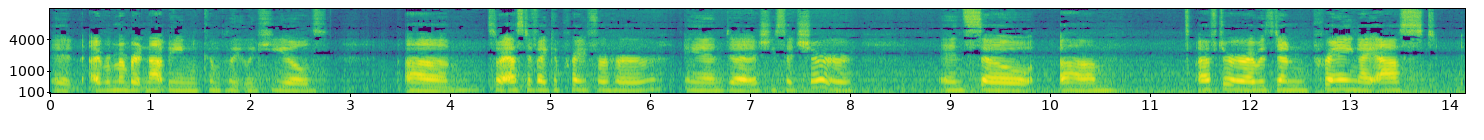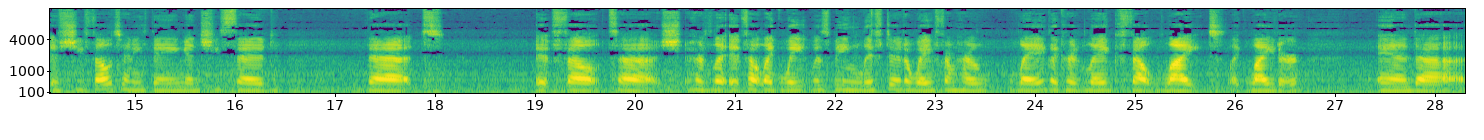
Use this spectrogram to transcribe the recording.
it, I remember it not being completely healed. Um, so I asked if I could pray for her, and uh, she said sure. And so um, after I was done praying, I asked if she felt anything, and she said that it felt uh, her it felt like weight was being lifted away from her leg, like her leg felt light, like lighter, and uh,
